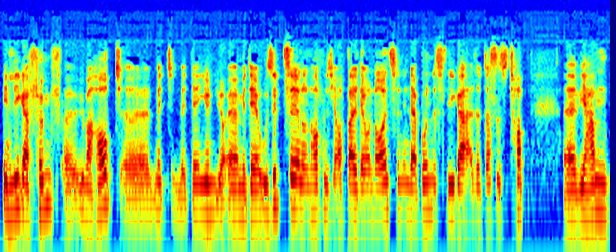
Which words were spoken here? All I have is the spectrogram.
in Liga 5 äh, überhaupt äh, mit, mit, der Junior, äh, mit der U17 und hoffentlich auch bald der U19 in der Bundesliga. Also das ist top. Äh, wir haben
